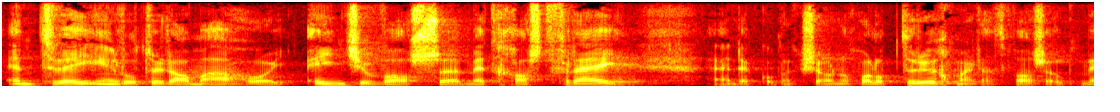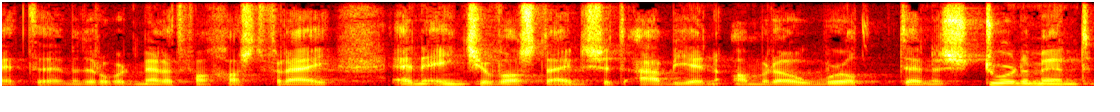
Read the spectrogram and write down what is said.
en 2 in Rotterdam Ahoy. Eentje was uh, met Gastvrij. En daar kom ik zo nog wel op terug. Maar dat was ook met, uh, met Robert Mellet van Gastvrij. En eentje was tijdens het ABN AMRO World Tennis Tournament.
